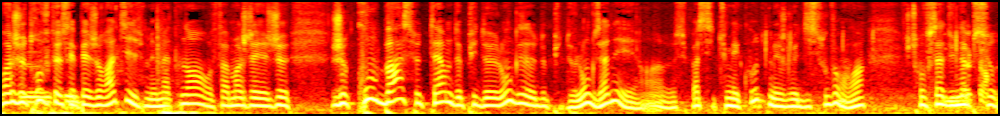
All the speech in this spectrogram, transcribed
moi, je trouve que c'est péjoratif, mais maintenant, enfin, moi, je, je, je combats ce terme depuis de longues, depuis de longues années. Hein. Je sais pas si tu m'écoutes, mais je le dis souvent. Hein. Je trouve ça d'une absurde,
